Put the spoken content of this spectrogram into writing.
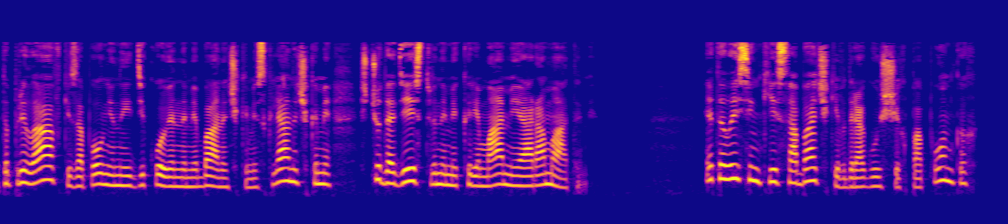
это прилавки, заполненные диковинными баночками-скляночками с чудодейственными кремами и ароматами. Это лысенькие собачки в дорогущих попонках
